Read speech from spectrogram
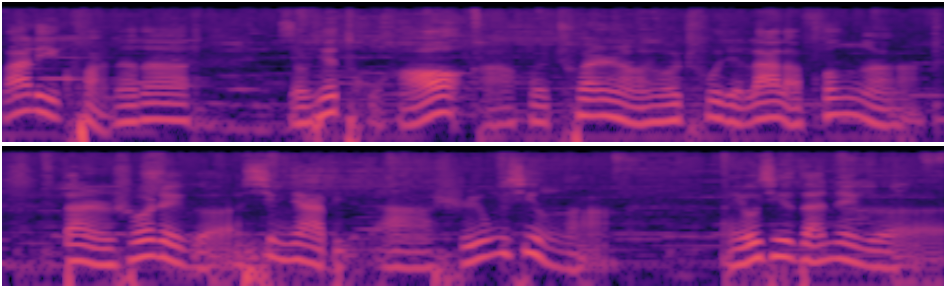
拉力款的呢，有些土豪啊会穿上说出去拉拉风啊，但是说这个性价比啊、实用性啊，尤其咱这个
